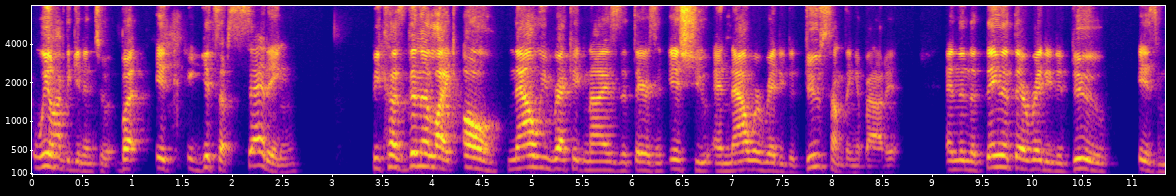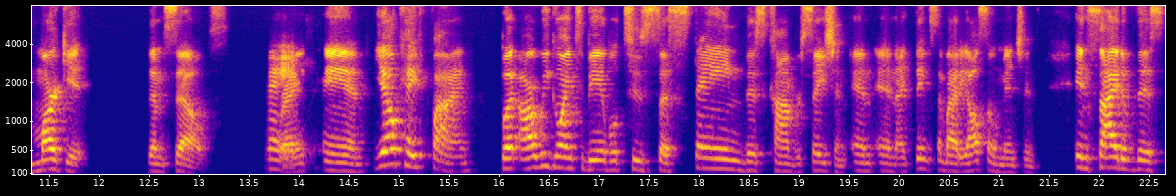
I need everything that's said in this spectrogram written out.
we don't have to get into it, but it, it gets upsetting because then they're like, oh, now we recognize that there's an issue and now we're ready to do something about it. And then the thing that they're ready to do is market themselves. Right. right? And yeah, okay, fine. But are we going to be able to sustain this conversation? And and I think somebody also mentioned inside of this,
